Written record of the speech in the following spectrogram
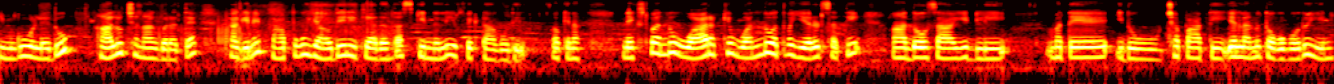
ನಿಮಗೂ ಒಳ್ಳೆಯದು ಹಾಲು ಚೆನ್ನಾಗಿ ಬರುತ್ತೆ. ಹಾಗೆಯೇ ಪಾಪುಗೂ ಯಾವುದೇ ರೀತಿಯಾದಂಥ ಸ್ಕಿನ್ನಲ್ಲಿ ಎಫೆಕ್ಟ್ ಆಗೋದಿಲ್ಲ. ಓಕೆನಾ? ನೆಕ್ಸ್ಟ್ ಬಂದು ವಾರಕ್ಕೆ ಒಂದು ಅಥವಾ ಎರಡು ಸತಿ ದೋಸೆ, ಇಡ್ಲಿ, ಮತ್ತು ಇದು ಚಪಾತಿ ಎಲ್ಲನೂ ತೊಗೋಬೋದು, ಏನು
